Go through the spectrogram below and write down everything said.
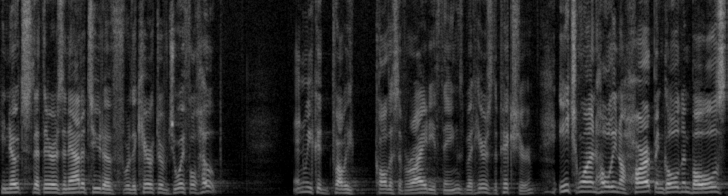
he notes that there is an attitude of, or the character of joyful hope. And we could probably call this a variety of things, but here's the picture. Each one holding a harp and golden bowls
